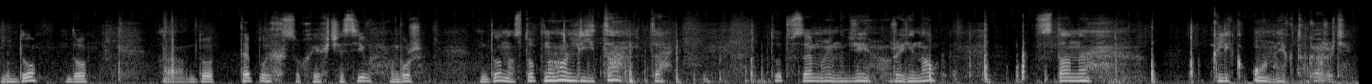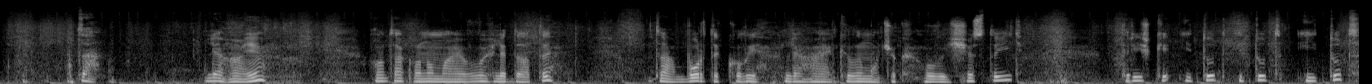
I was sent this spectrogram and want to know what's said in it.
до, до, е, до теплих сухих часів або ж до наступного літа. Так. Тут все, маю надію, оригінал стане клік-он, як то кажуть. Так. Лягає. Отак воно має виглядати. Так, бортик, коли лягає килимочок вище стоїть. Трішки і тут, і тут, і тут.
